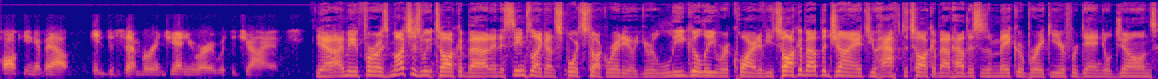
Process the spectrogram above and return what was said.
talking about in December and January with the Giants. Yeah, I mean, for as much as we talk about, and it seems like on Sports Talk Radio, you're legally required. If you talk about the Giants, you have to talk about how this is a make or break year for Daniel Jones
